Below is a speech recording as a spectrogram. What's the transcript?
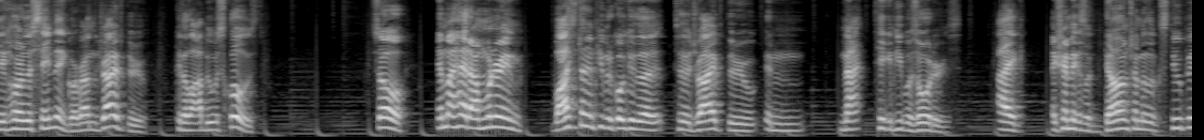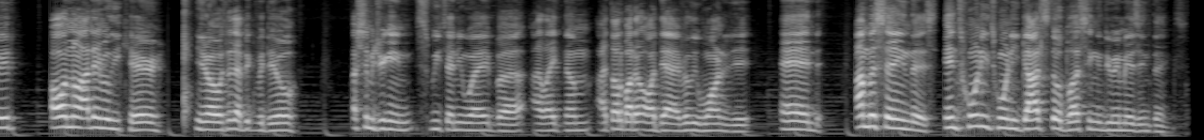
they heard the same thing, go around the drive through because the lobby was closed. So in my head, I'm wondering why is he telling people to go to the to the drive through and not taking people's orders? Like I try to make us look dumb, trying to look stupid. Oh no, I didn't really care. You know, it's not that big of a deal. I shouldn't be drinking sweets anyway, but I like them. I thought about it all day. I really wanted it. And I'm just saying this. In 2020, God's still blessing and doing amazing things.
